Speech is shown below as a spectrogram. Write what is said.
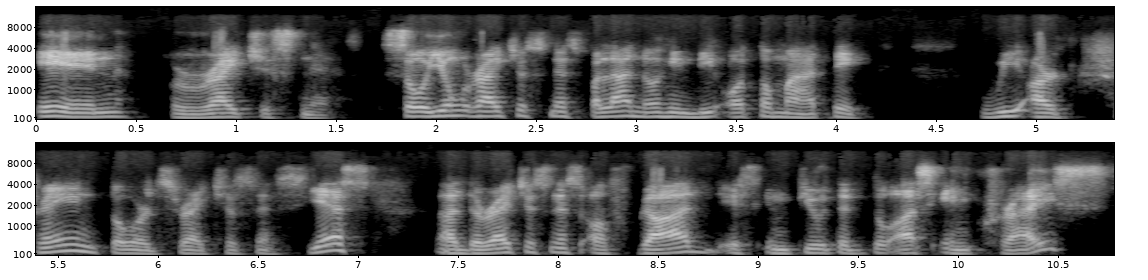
in righteousness. So yung righteousness pala, no, hindi automatic. We are trained towards righteousness. Yes, uh, the righteousness of God is imputed to us in Christ,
